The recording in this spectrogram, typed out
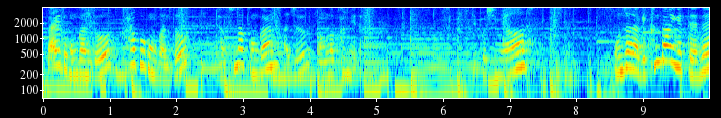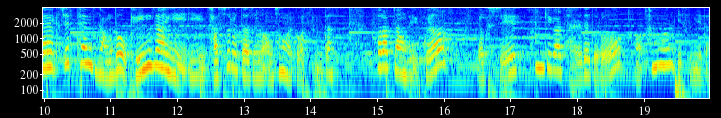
사이드 공간도, 하부 공간도 다 수납 공간 아주 넉넉합니다. 이렇게 보시면 온전하게 큰 방이기 때문에 시스템상도 굉장히 이 자수로 따지면 엄청날 것 같습니다. 서랍장도 있고요. 역시 환기가 잘 되도록 어, 창문 있습니다.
